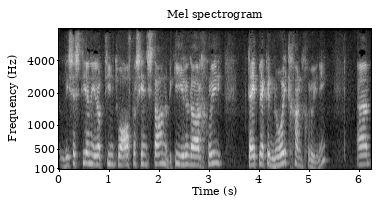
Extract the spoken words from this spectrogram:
wie se steun hier op 10-12% staan, 'n bietjie hier en daar groei, tydplekke nooit gaan groei nie. Ehm uh,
